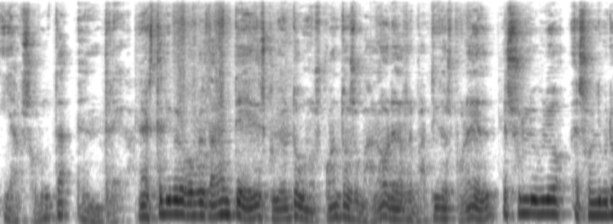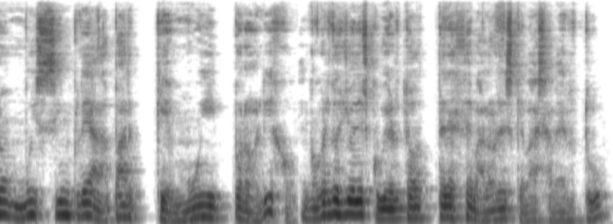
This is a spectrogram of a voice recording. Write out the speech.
y absoluta entrega. En este libro concretamente he descubierto unos cuantos valores repartidos por él. Es un libro, es un libro muy simple a la par que muy prolijo. En concreto yo he descubierto 13 valores que vas a ver tú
